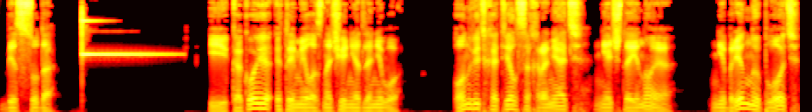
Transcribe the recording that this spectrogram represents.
без суда. И какое это имело значение для него? Он ведь хотел сохранять нечто иное, не бренную плоть,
